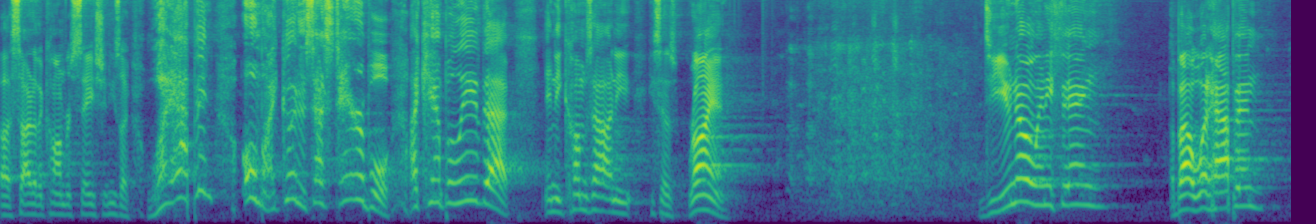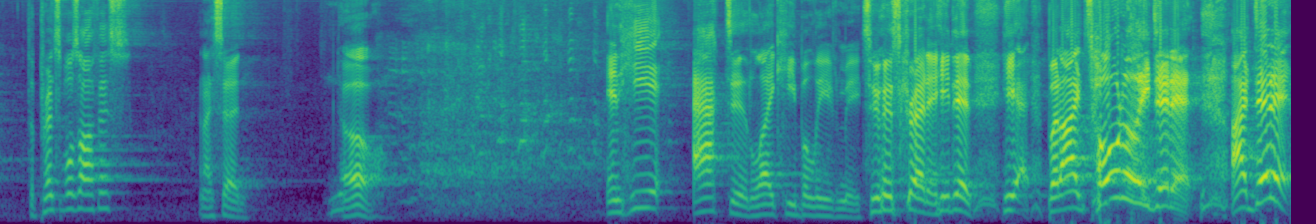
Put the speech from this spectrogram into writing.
uh, side of the conversation. He's like, What happened? Oh my goodness, that's terrible. I can't believe that. And he comes out and he, he says, Ryan, do you know anything about what happened the principal's office? And I said, No. and he acted like he believed me. To his credit, he did. He, but I totally did it. I did it,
